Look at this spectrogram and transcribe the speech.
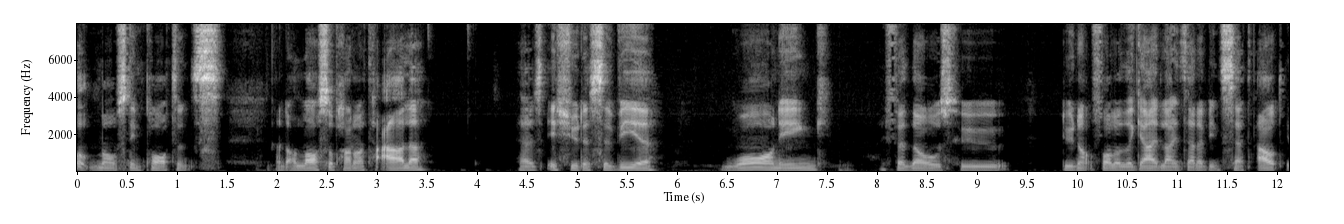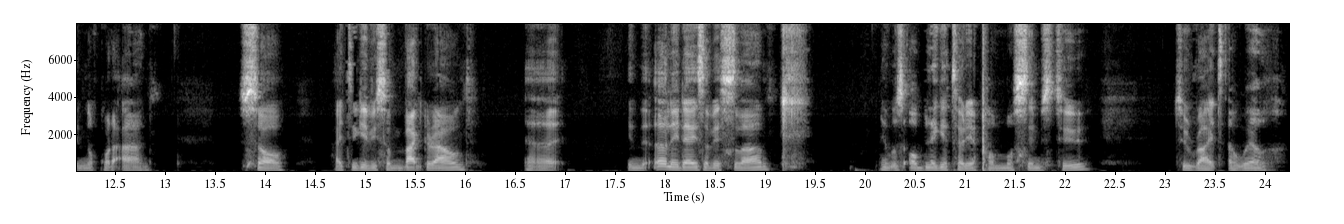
utmost importance. And Allah subhanahu wa ta'ala has issued a severe warning for those who do not follow the guidelines that have been set out in the Quran. So, I had to give you some background. Uh, in the early days of Islam, it was obligatory upon Muslims to to write a will.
